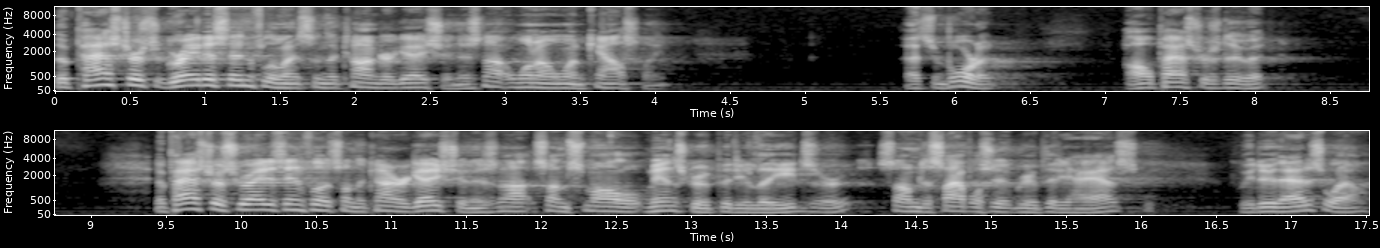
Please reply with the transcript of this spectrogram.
The pastor's greatest influence in the congregation is not one on one counseling. That's important. All pastors do it. The pastor's greatest influence on the congregation is not some small men's group that he leads or some discipleship group that he has. We do that as well.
